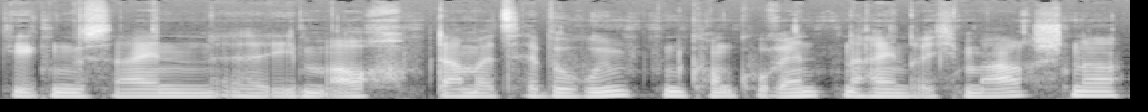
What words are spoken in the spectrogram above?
gegen seinen äh, eben auch damals sehr berühmten Konkurrenten Heinrich Marschner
